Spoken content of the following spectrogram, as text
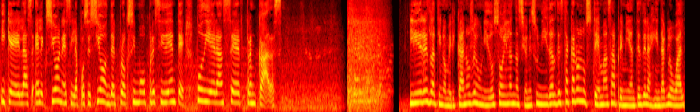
y que las elecciones y la posesión del próximo presidente pudieran ser trancadas. Líderes latinoamericanos reunidos hoy en las Naciones Unidas destacaron los temas apremiantes de la agenda global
